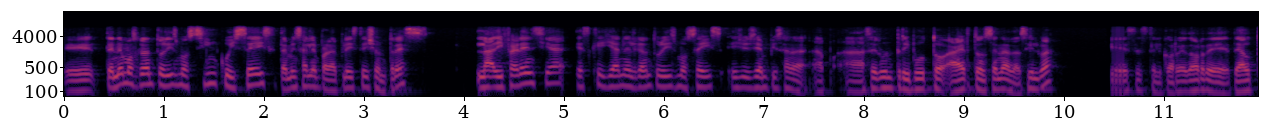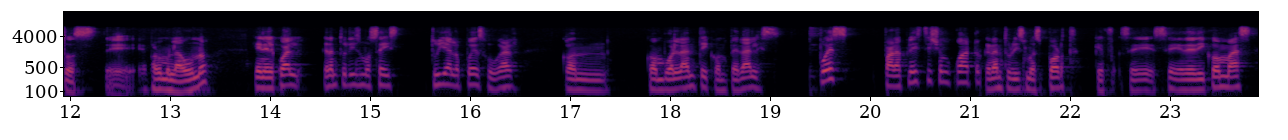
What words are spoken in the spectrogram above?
Eh, tenemos Gran Turismo 5 y 6 que también salen para PlayStation 3. La diferencia es que ya en el Gran Turismo 6 ellos ya empiezan a, hacer un tributo a Ayrton Senna da Silva, que es este, el corredor de, de autos de Fórmula 1, en el cual Gran Turismo 6 tú ya lo puedes jugar con, con volante y con pedales. Después, para PlayStation 4, Gran Turismo Sport, que se, se dedicó más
